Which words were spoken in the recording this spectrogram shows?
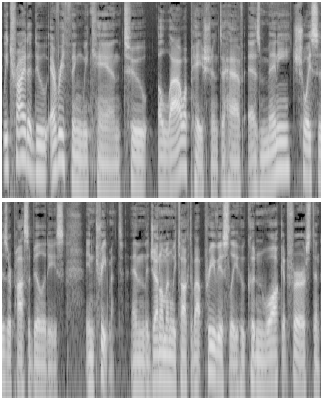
we try to do everything we can to allow a patient to have as many choices or possibilities in treatment. And the gentleman we talked about previously who couldn't walk at first, and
